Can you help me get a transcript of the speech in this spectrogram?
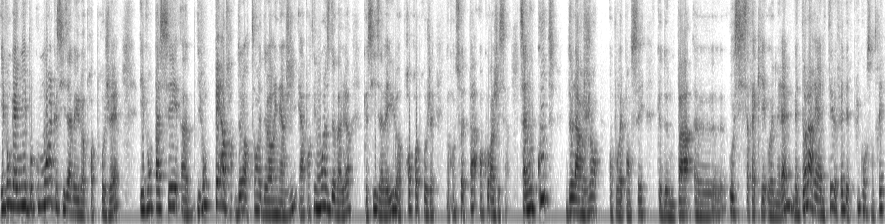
Ils vont gagner beaucoup moins que s'ils avaient eu leur propre projet. Ils vont passer, ils vont perdre de leur temps et de leur énergie et apporter moins de valeur que s'ils avaient eu leur propre projet. Donc on ne souhaite pas encourager ça. Ça nous coûte de l'argent, on pourrait penser, que de ne pas euh, aussi s'attaquer au MLM, mais dans la réalité, le fait d'être plus concentré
